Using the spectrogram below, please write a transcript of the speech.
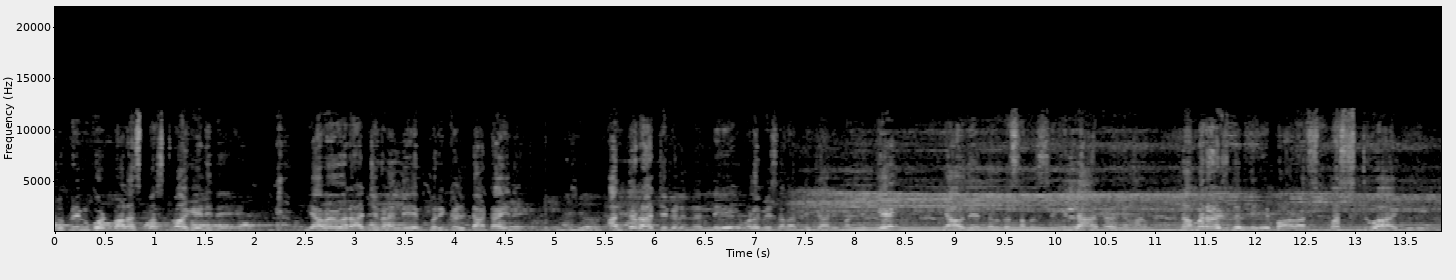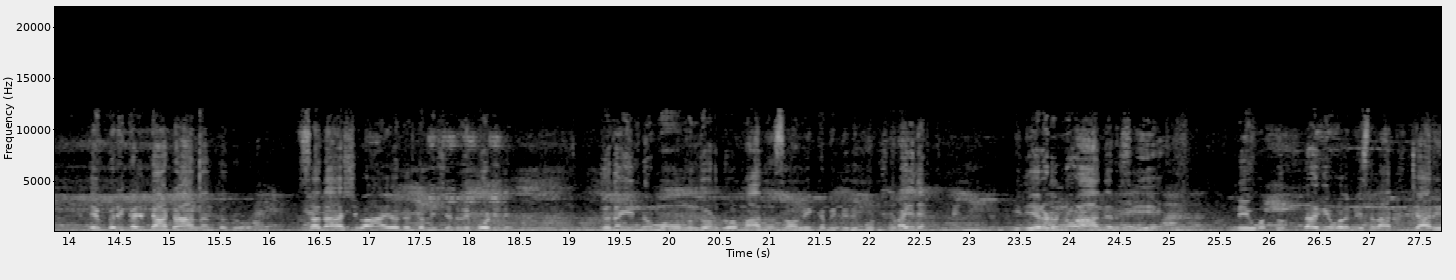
ಸುಪ್ರೀಂ ಕೋರ್ಟ್ ಬಹಳ ಸ್ಪಷ್ಟವಾಗಿ ಹೇಳಿದೆ ಯಾವ್ಯಾವ ರಾಜ್ಯಗಳಲ್ಲಿ ಎಂಪರಿಕಲ್ ಡಾಟಾ ಇದೆ? ಅಂತ ರಾಜ್ಯಗಳಲ್ಲಿ ಒಳ ಮೀಸಲಾತಿ ಜಾರಿ ಮಾಡಲಿಕ್ಕೆ ಯಾವುದೇ ತರಹದ ಸಮಸ್ಯೆ ಇಲ್ಲ ನಮ್ಮ ರಾಜ್ಯದಲ್ಲಿ ಬಹಳ ಸ್ಪಷ್ಟವಾಗಿ ಎಂಪರಿಕಲ್ ಡಾಟಾ ಅನ್ನೋಂಥದ್ದು ಸದಾಶಿವ ಆಯೋಗ ಕಮಿಷನ್ ರಿಪೋರ್ಟ್ ಇದೆ. ಜೊತೆಗೆ ಇನ್ನೂ ಮುಂದುವರೆದು ಮಾಧುಸ್ವಾಮಿ ಕಮಿಟಿ ರಿಪೋರ್ಟ್ ಕೂಡ ಇದೆ. ಇದೆರಡನ್ನೂ ಆಧರಿಸಿ ನೀವು ತುರ್ತಾಗಿ ಒಳ ಮೀಸಲಾತಿ ಜಾರಿ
